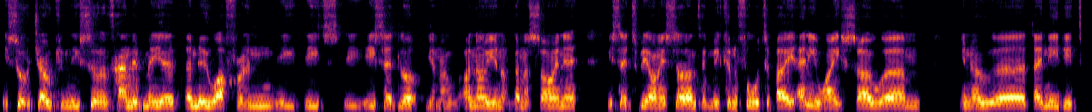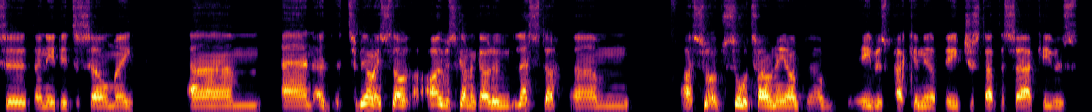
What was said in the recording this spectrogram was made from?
he sort of jokingly sort of handed me a, a new offer, and he, he, he said, "Look, you know, I know you're not going to sign it." He said, "To be honest, I don't think we can afford to pay it anyway." So, um, you know, uh, they needed to they needed to sell me, um, and uh, to be honest, I, I was going to go to Leicester. Um, I sort of saw Tony. I, I, he was packing up. He just had the sack. He was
